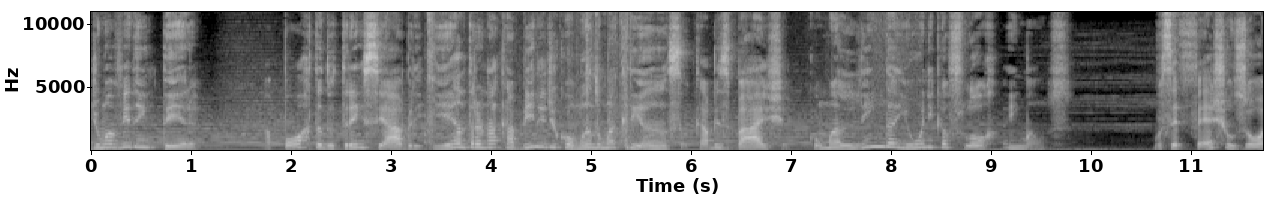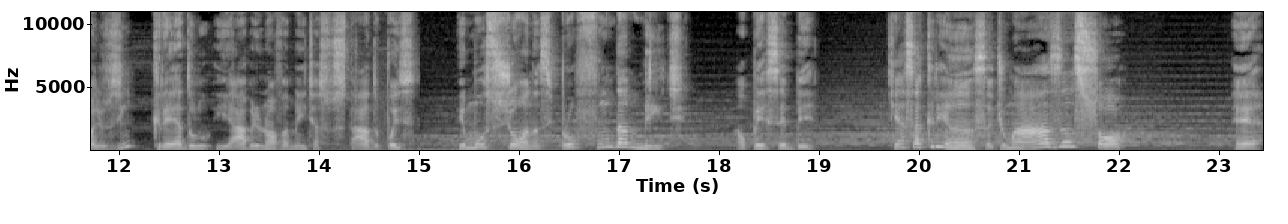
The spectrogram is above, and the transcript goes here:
de uma vida inteira, a porta do trem se abre e entra na cabine de comando uma criança, cabisbaixa, com uma linda e única flor em mãos. Você fecha os olhos incrédulo e abre novamente assustado, pois emociona-se profundamente ao perceber que essa criança de uma asa só é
